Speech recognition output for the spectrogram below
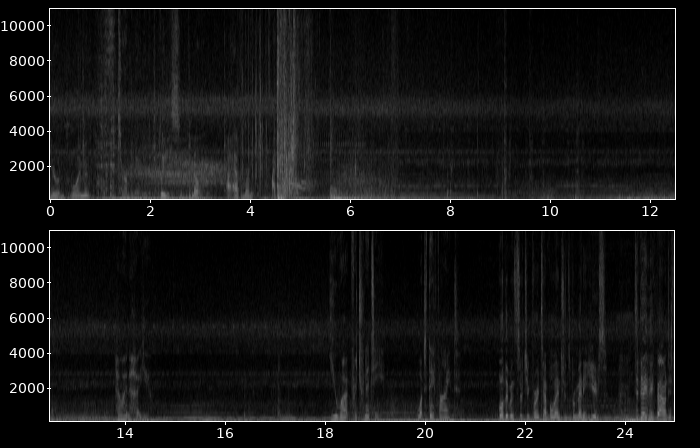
Your employment has been terminated. Please, no. I have money. I I won't hurt you. You work for Trinity. What did they find? Well, they've been searching for a temple entrance for many years. Today they found it.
